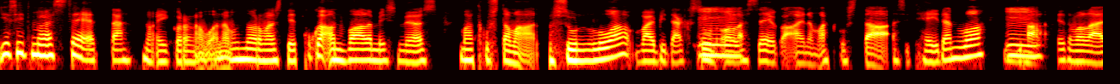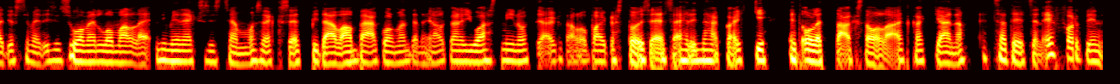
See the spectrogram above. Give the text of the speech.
ja sitten myös se, että, no ei koronavuonna, mutta normaalisti, että kuka on valmis myös matkustamaan sun luo, vai pitääkö sun mm. olla se, joka aina matkustaa sit heidän luo. Mm. Ja, ja tavallaan, että jos sä menisin Suomen lomalle, niin meneekö se sitten semmoiseksi, että pitää vaan pää kolmantena jalkana juosta minuuttia aikataulua paikasta toiseen, että sä ehdit nähdä kaikki, että olettaako tavallaan, että kaikki aina, että sä teet sen effortin,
